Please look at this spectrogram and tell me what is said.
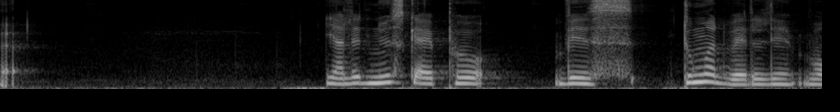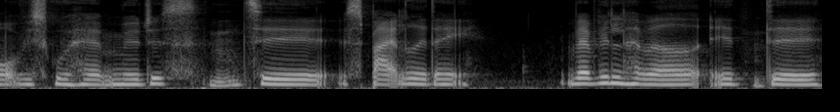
Ja. Jeg er lidt nysgerrig på, hvis du måtte vælge, hvor vi skulle have mødtes Mm. mm. til spejlet i dag. Hvad ville have været et, øh,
